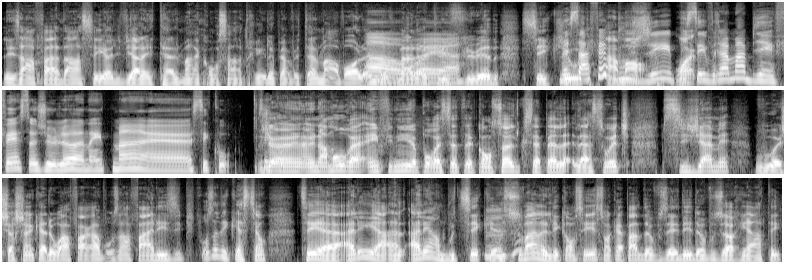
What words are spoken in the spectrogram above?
les enfants danser. Olivia, elle est tellement concentrée. Là, puis elle veut tellement avoir le Ah, mouvement ouais, le hein. plus fluide. C'est cute Mais ça fait bouger, puis c'est vraiment bien fait, ce jeu-là, honnêtement. euh, c'est cool. J'ai cool. un, un amour euh, infini pour euh, cette console qui s'appelle la Switch. Si jamais vous euh, cherchez un cadeau à faire à vos enfants, allez-y puis posez des questions. Tu sais, allez, allez en boutique. Mm-hmm. Souvent, les conseillers sont capables de vous aider, de vous orienter.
